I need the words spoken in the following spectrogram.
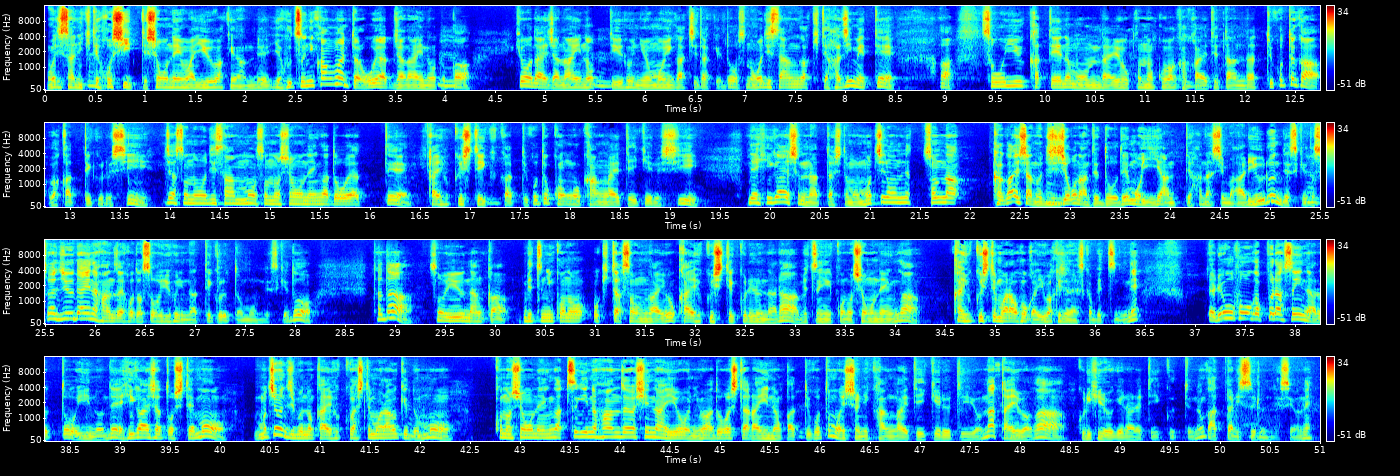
おじさんに来てほしいって少年は言うわけなんで、いや、普通に考えたら親じゃないのとか、兄弟じゃないのっていうふうに思いがちだけど、そのおじさんが来て初めて、あ、そういう家庭の問題をこの子は抱えてたんだっていうことが分かってくるし、じゃあそのおじさんもその少年がどうやって回復していくかっていうことを今後考えていけるし、で、被害者になった人ももちろんね、そんな加害者の事情なんてどうでもいいやんって話もあり得るんですけど、それは重大な犯罪ほどそういうふうになってくると思うんですけど、ただ、そういうなんか別にこの起きた損害を回復してくれるなら別にこの少年が回復してもらう方がいいわけじゃないですか、別にね。両方がプラスになるといいので、被害者としても、もちろん自分の回復はしてもらうけども、この少年が次の犯罪をしないようにはどうしたらいいのかっていうことも一緒に考えていけるというような対話が繰り広げられていくっていうのがあったりするんですよね。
